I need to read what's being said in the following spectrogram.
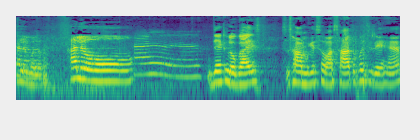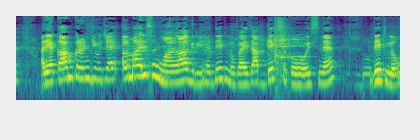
हेलो बोलो। हेलो देख लो गाइस शाम के सवा सात बज रहे हैं। और यह काम करने की बजाय अलमारी संगवान लाग रही है। देख लो गाइज़ आप देख सको हो इसने। देख लो।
